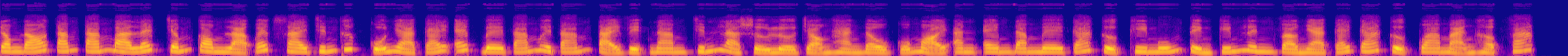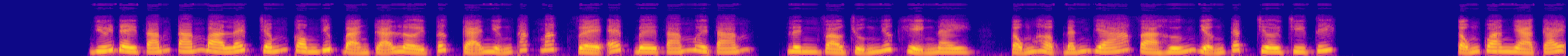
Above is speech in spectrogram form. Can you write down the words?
Trong đó 883let.com là website chính thức của nhà cái FB88 tại Việt Nam chính là sự lựa chọn hàng đầu của mọi anh em đam mê cá cược khi muốn tìm kiếm link vào nhà cái cá cược qua mạng hợp pháp. Dưới đây 883let.com giúp bạn trả lời tất cả những thắc mắc về FB88, link vào chuẩn nhất hiện nay, tổng hợp đánh giá và hướng dẫn cách chơi chi tiết. Tổng quan nhà cái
